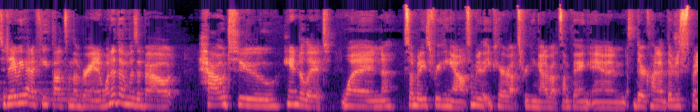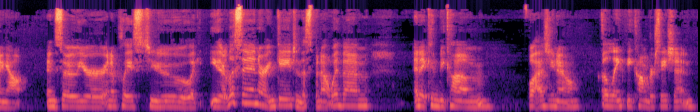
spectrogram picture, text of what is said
Today we had a few thoughts on the brain, and one of them was about how to handle it when somebody's freaking out, somebody that you care about is freaking out about something, and they're kind of they're just spinning out. And so you're in a place to like either listen or engage in the spin out with them, and it can become, well, as you know, a lengthy conversation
